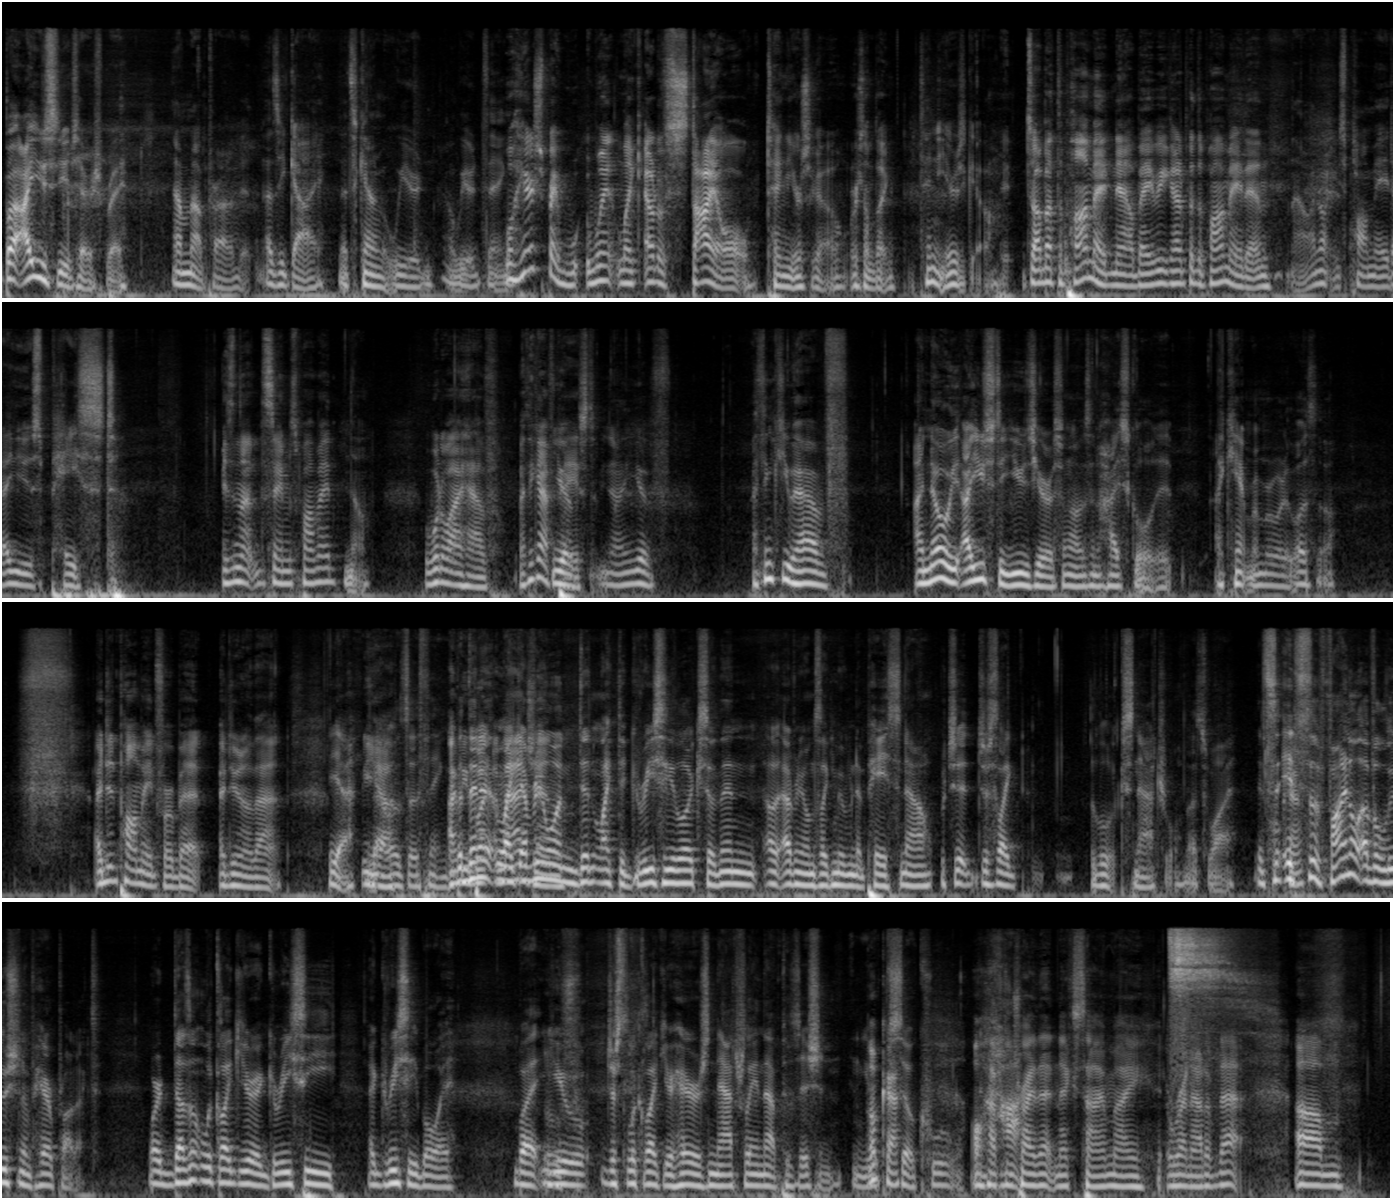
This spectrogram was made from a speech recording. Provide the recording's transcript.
But I used to use hairspray. I'm not proud of it as a guy. That's kind of a weird, a weird thing. Well, hairspray w- went like out of style ten years ago or something. Ten years ago. It's all about the pomade now, baby. You gotta put the pomade in. No, I don't use pomade. I use paste. Isn't that the same as pomade? No, What do I have? I think I have you paste. have. You know, you have. I think you have. I know. I used to use yours when I was in high school. It. I can't remember what it was though. I did pomade for a bit. I do know that. Yeah, yeah, that was a thing. I but mean, then but it, like imagine- everyone didn't like the greasy look, so then uh, everyone's like moving to paste now, which it just like it looks natural. That's why it's Okay. it's the final evolution of hair product, where it doesn't look like you're a greasy a greasy boy, but you just look like your hair is naturally in that position, and you Okay. look so cool. I'll and have hot. to try that next time I run out of that. Um,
